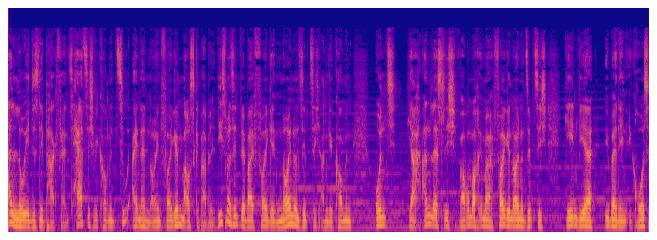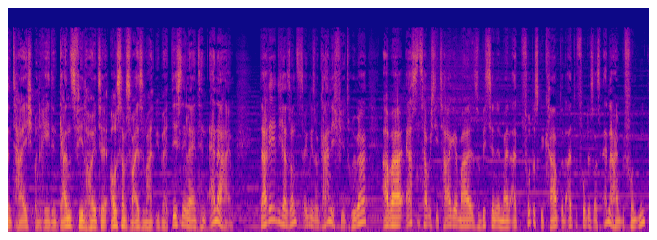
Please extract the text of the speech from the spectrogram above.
Hallo ihr Disney Park Fans, herzlich willkommen zu einer neuen Folge Mausgebabbel. Diesmal sind wir bei Folge 79 angekommen und ja, anlässlich, warum auch immer, Folge 79 gehen wir über den großen Teich und reden ganz viel heute ausnahmsweise mal über Disneyland in Anaheim. Da rede ich ja sonst irgendwie so gar nicht viel drüber. Aber erstens habe ich die Tage mal so ein bisschen in meinen alten Fotos gekramt und alte Fotos aus Anaheim gefunden.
